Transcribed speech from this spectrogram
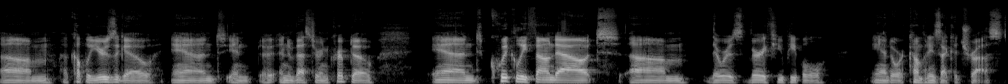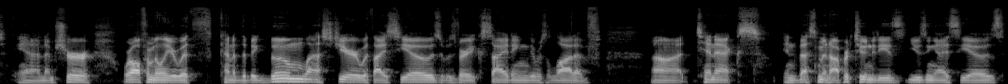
um, a couple years ago, and in, an investor in crypto, and quickly found out um, there was very few people and or companies I could trust. And I'm sure we're all familiar with kind of the big boom last year with ICOs. It was very exciting. There was a lot of uh, 10x investment opportunities using ICOs,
